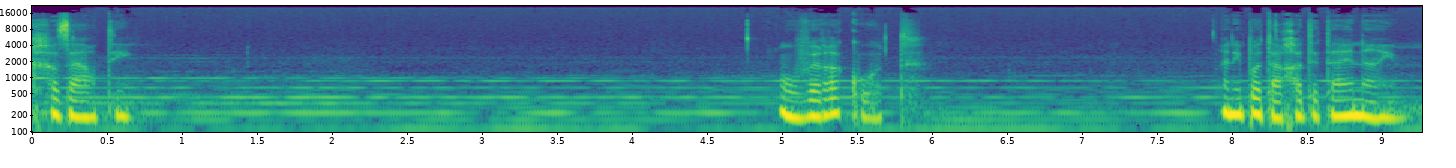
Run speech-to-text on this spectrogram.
חזרתי. וברכות אני פותחת את העיניים.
